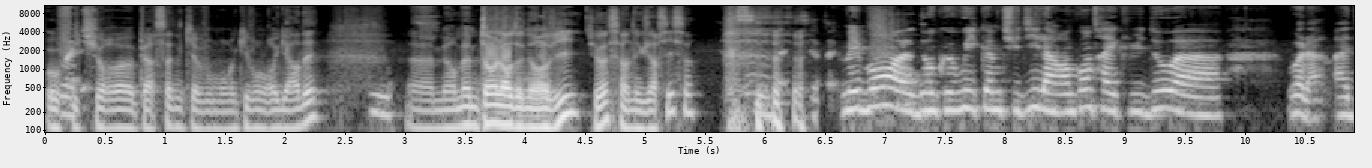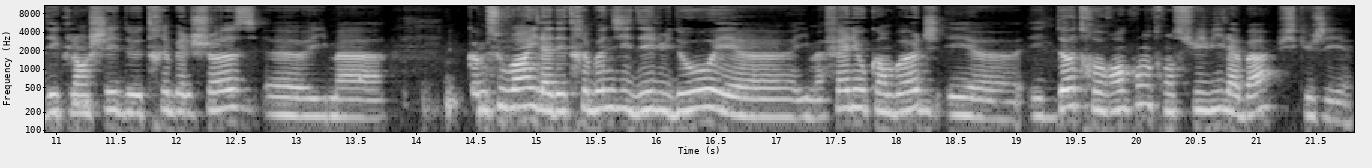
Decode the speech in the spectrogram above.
aux ouais. futures euh, personnes qui vont, qui vont le regarder. Euh, mais en même temps, leur donner envie, tu vois, c'est un exercice. Hein. vrai. Mais bon, euh, donc oui, comme tu dis, la rencontre avec Ludo a voilà, a déclenché de très belles choses. Euh, il m'a, comme souvent, il a des très bonnes idées, Ludo, et euh, il m'a fait aller au Cambodge et, euh, d'autres rencontres ont suivi là-bas puisque j'ai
